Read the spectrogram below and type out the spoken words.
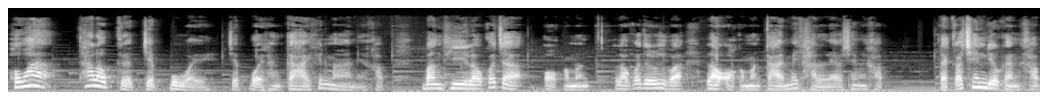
เพราะว่าถ้าเราเกิดเจ็บป่วย เจ็บป่วยทางกายขึ้นมาเนี่ยครับ บางทีเราก็จะออกกำลัง เราก็จะรู้สึกว่าเราออกกำลังกายไม่ทันแล้วใช่ไหมครับ แต่ก็เช่นเดียวกันครับ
